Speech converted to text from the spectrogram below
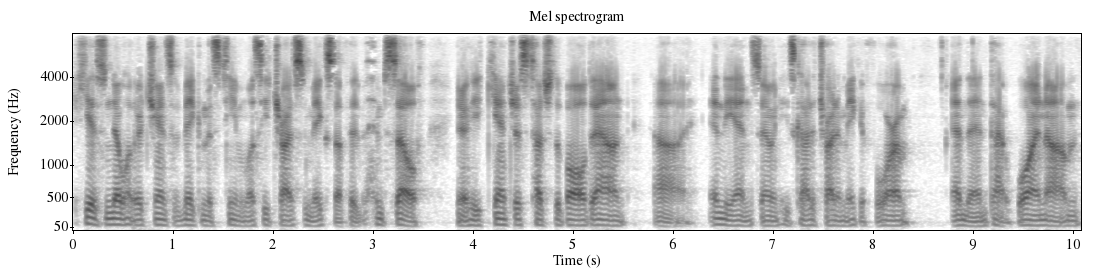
he has no other chance of making this team unless he tries to make stuff himself. You know, he can't just touch the ball down uh, in the end zone. He's got to try to make it for him. And then that one um,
